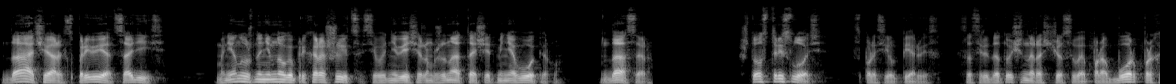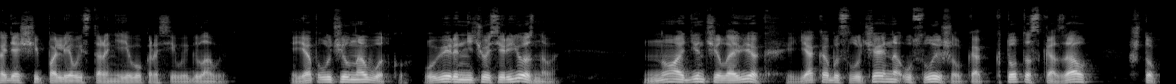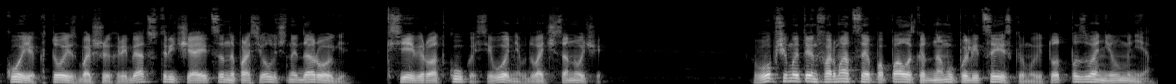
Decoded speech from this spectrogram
«Да, Чарльз, привет, садись. Мне нужно немного прихорошиться, сегодня вечером жена тащит меня в оперу». «Да, сэр». «Что стряслось?» – спросил Первис сосредоточенно расчесывая пробор, проходящий по левой стороне его красивой головы. Я получил наводку. Уверен, ничего серьезного. Но один человек якобы случайно услышал, как кто-то сказал, что кое-кто из больших ребят встречается на проселочной дороге, к северу от Кука, сегодня в 2 часа ночи. В общем, эта информация попала к одному полицейскому, и тот позвонил мне.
